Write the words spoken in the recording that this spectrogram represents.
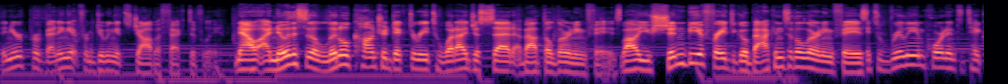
then you're preventing it from doing its job effectively. Now, I know this is a little contradictory to what I just said about the learning phase. While you shouldn't be afraid to go back into the learning phase, it's really important to take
